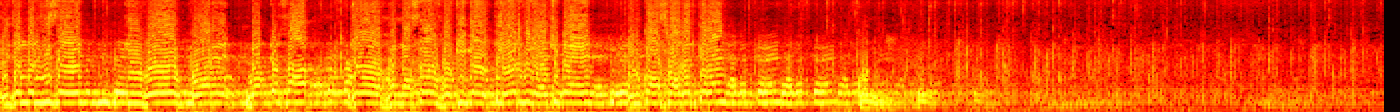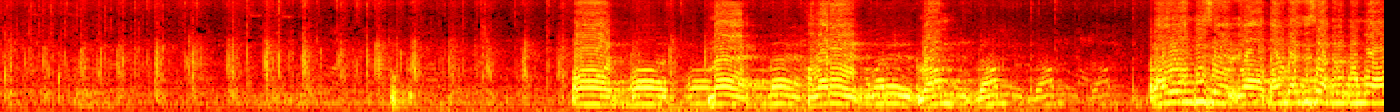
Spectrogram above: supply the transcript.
विजेंद्र जी से कि वो हमारे डॉक्टर साहब जो नेशनल हॉकी के प्लेयर भी रह चुके हैं उनका स्वागत करें। स्वागत करें कौन और मैं, हमारे राम राम गांधी से, या बाबूलाल जी से आग्रह करूँगा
